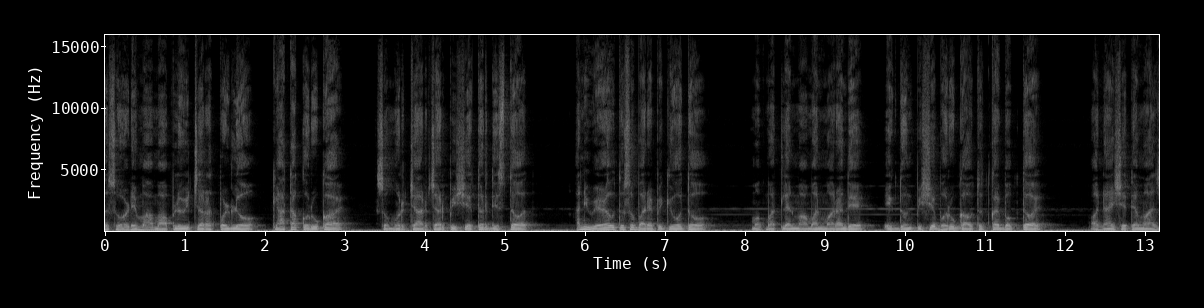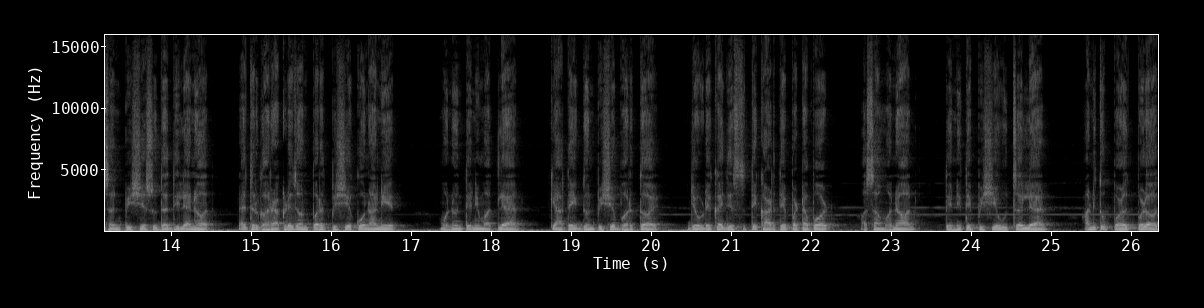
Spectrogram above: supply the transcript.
तसं अडे मामा आपलं विचारात पडलो की आता करू काय? समोर चार चार पिशे तर दिसतात. आणि वेळव तसं बऱ्यापैकी होतं. मग म्हटल्यान मामान मरांदे एक दोन पिशे भरूक गावतात काय बघतंय? अनायशे त्या माणसान पिशेसुद्धा दिल्यानत नाहीतर घराकडे जाऊन परत पिशे कोण आणीत? म्हणून त्यांनी म्हटल्यान की आता एक दोन पिशे भरतंय. जेवढे काय दिसतं ते काढते पटापट असा म्हणान त्यांनी ते पिशे उचलल्यान आणि तो पळत पळत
